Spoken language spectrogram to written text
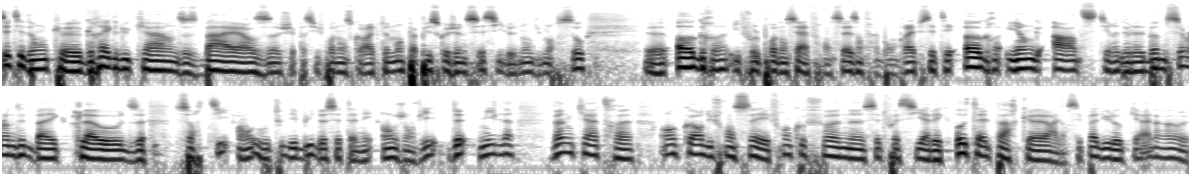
C'était donc euh, Greg Lucas and the Spires, je ne sais pas si je prononce correctement, pas plus que je ne sais si le nom du morceau. Euh, Ogre, il faut le prononcer à la française, enfin bon bref, c'était Ogre Young Hearts tiré de l'album Surrounded by Clouds, sorti au tout début de cette année, en janvier 2024. Encore du français et francophone cette fois-ci avec Hotel Parker. Alors c'est pas du local, hein,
